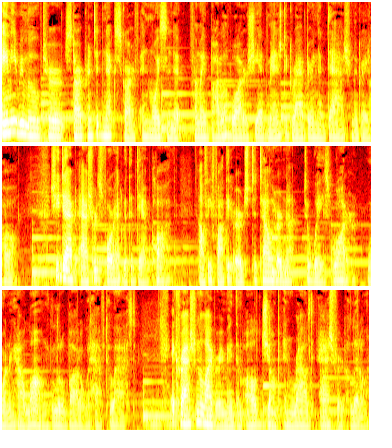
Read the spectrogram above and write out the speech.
Amy removed her star printed neck scarf and moistened it from a bottle of water she had managed to grab during the dash from the Great Hall. She dabbed Ashford's forehead with a damp cloth. Alfie fought the urge to tell her not to waste water wondering how long the little bottle would have to last. A crash from the library made them all jump and roused Ashford a little.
